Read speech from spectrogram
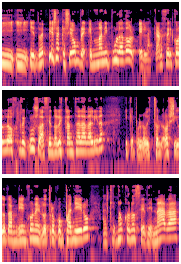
Y, entonces piensa que ese hombre es manipulador en la cárcel con los reclusos haciéndoles cantar a Dalida y que por lo visto lo ha sido también con el otro compañero al que no conoce de nada,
